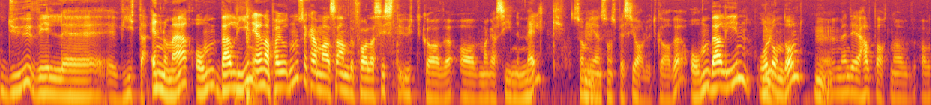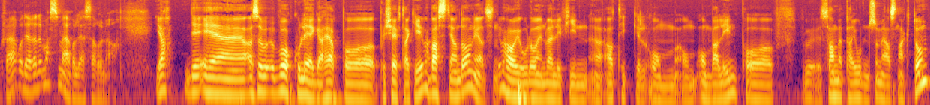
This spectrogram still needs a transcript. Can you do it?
du vil eh, vite enda mer om Berlin i denne perioden, så kan vi altså anbefale siste utgave av magasinet Melk, som mm. er en sånn spesialutgave om Berlin og mm. London. Mm. Eh, men det er halvparten av, av, hver, og der er det masse mer å lese under. Ja, det er altså vår kollega her på, på Skeivt arkiv, Bastian Danielsen, har jo da en veldig fin uh, artikkel om, om, om, Berlin på samme perioden som jeg har snakket om.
